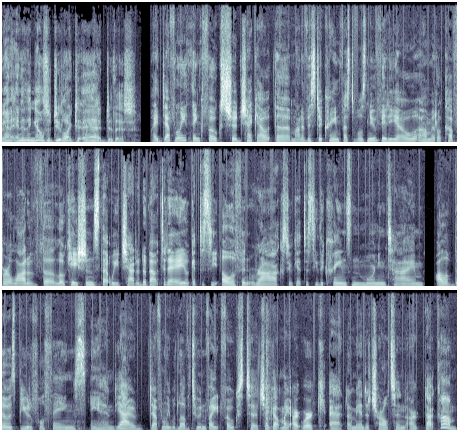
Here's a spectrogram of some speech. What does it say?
Man, anything else that you'd like to add to this? I definitely think folks should check out the Monte Vista Crane Festival's new video. Um, it'll cover a lot of the locations that we chatted about today. You'll get to see elephant rocks, you'll get to see the cranes in the morning time, all of those beautiful things. And yeah, I definitely would love to invite folks to check out my artwork at amandacharltonart.com.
